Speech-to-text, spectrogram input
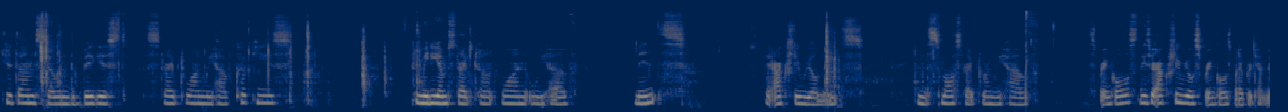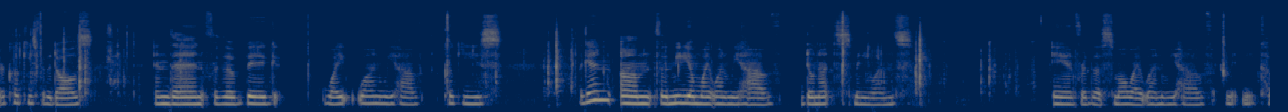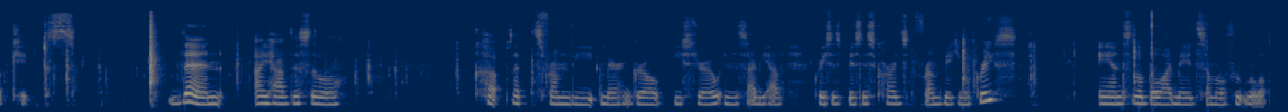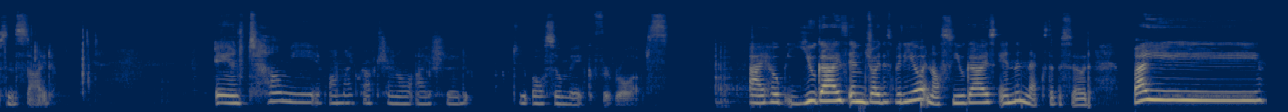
each of them, so in the biggest striped one, we have cookies. Medium striped one, we have mints. They're actually real mints. In the small striped one, we have sprinkles. These are actually real sprinkles, but I pretend they're cookies for the dolls. And then for the big white one, we have cookies. Again, um, for the medium white one, we have donuts, mini ones. And for the small white one, we have mini cupcakes. Then I have this little cup that's from the American Girl Bistro. Inside we have Grace's business cards from Baking with Grace. And this little bowl I made some little fruit roll-ups inside. And tell me if on my craft channel I should do also make fruit roll-ups. I hope you guys enjoyed this video, and I'll see you guys in the next episode. Bye!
